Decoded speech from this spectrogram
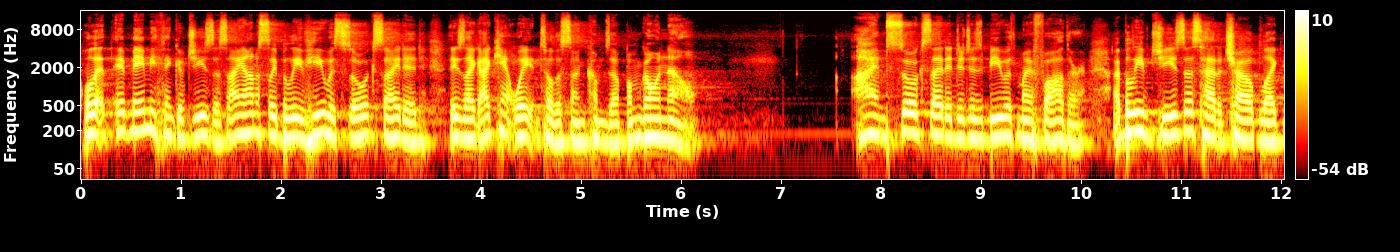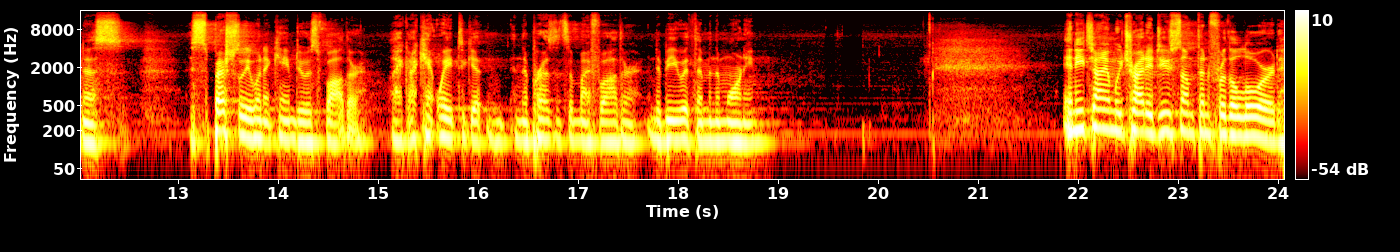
Well, it, it made me think of Jesus. I honestly believe he was so excited. He's like, I can't wait until the sun comes up. I'm going now. I'm so excited to just be with my Father. I believe Jesus had a childlikeness, especially when it came to his Father. Like, I can't wait to get in, in the presence of my Father and to be with him in the morning. Anytime we try to do something for the Lord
